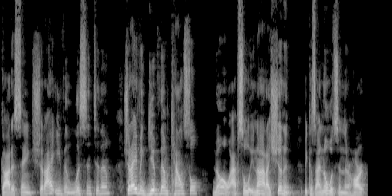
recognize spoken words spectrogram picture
God is saying, Should I even listen to them? Should I even give them counsel? No, absolutely not. I shouldn't because I know what's in their heart.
